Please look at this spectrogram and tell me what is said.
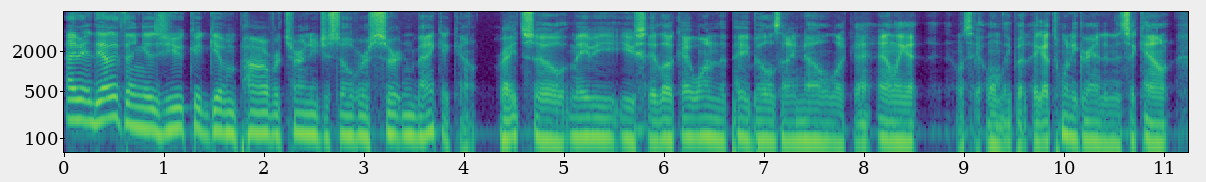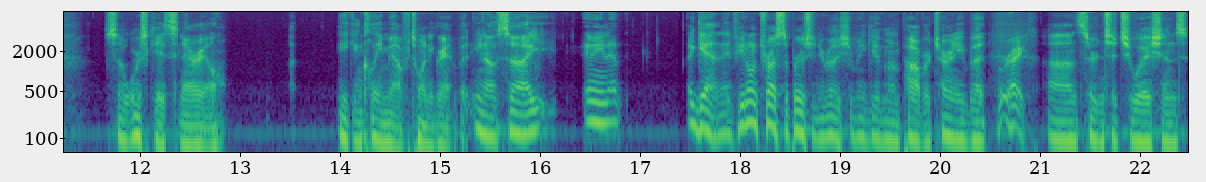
I mean, the other thing is you could give them power of attorney just over a certain bank account, right? So maybe you say, look, I want him to pay bills, and I know, look, I only got, I don't say only, but I got 20 grand in this account. So, worst case scenario, he can clean me out for 20 grand. But, you know, so I, I mean, again, if you don't trust the person, you really shouldn't be giving them power of attorney. But Right. uh, in certain situations.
